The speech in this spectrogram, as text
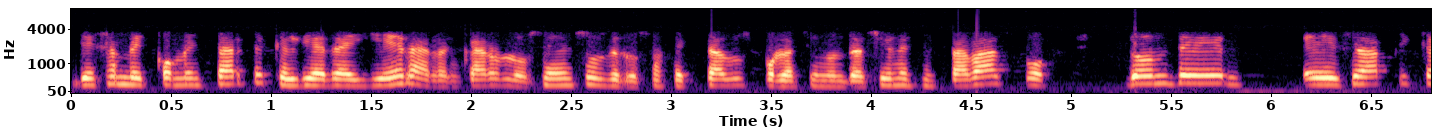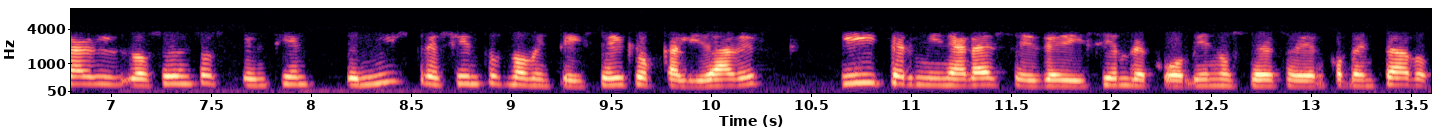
Déjame comentarte que el día de ayer arrancaron los censos de los afectados por las inundaciones en Tabasco, donde eh, se va a aplicar los censos en, 1.396 localidades y terminará el 6 de diciembre, como bien ustedes habían comentado.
